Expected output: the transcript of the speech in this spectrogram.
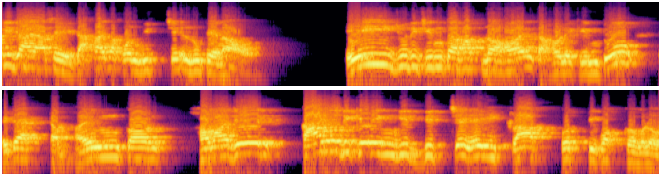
কি যায় আসে? টাকা যখন দিচ্ছে, লুটে নাও। এই যদি চিন্তা ভাবনা হয়, তাহলে কিন্তু এটা একটা ভয়ঙ্কর সমাজের কারও দিকের ইঙ্গিত দিচ্ছে এই ক্লাব কর্তৃপক্ষগুলো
